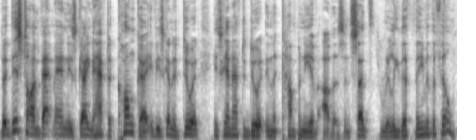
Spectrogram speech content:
But this time, Batman is going to have to conquer. If he's going to do it, he's going to have to do it in the company of others. And so that's really the theme of the film.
